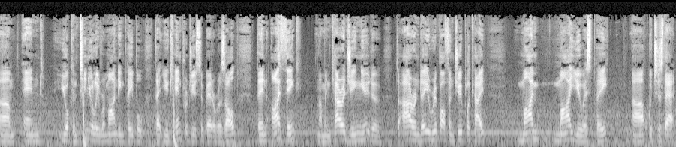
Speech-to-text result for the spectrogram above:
um, and you're continually reminding people that you can produce a better result then I think and I'm encouraging you to, to R&D rip off and duplicate my my USP uh, which is that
